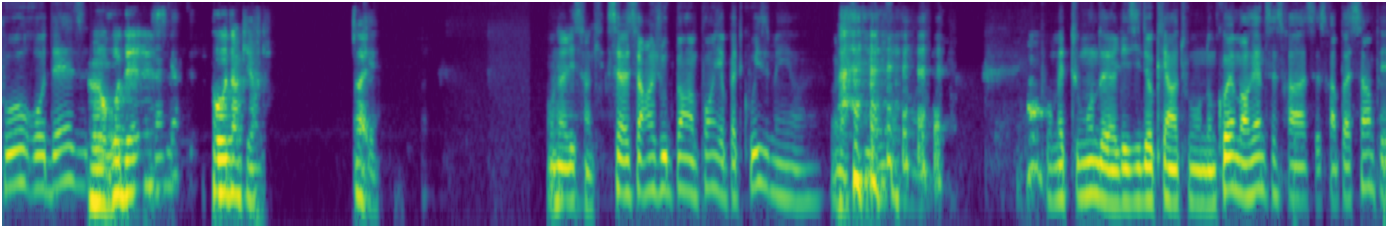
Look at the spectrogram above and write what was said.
Pau, Rodez euh, Rodez, Pau, Dunkerque. Ouais. On a les cinq. Ça, ça rajoute pas un point, il n'y a pas de quiz, mais euh, pour mettre tout le monde, euh, les idées claires à tout le monde. Donc ouais, Morgan, ça sera, ça sera pas simple,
